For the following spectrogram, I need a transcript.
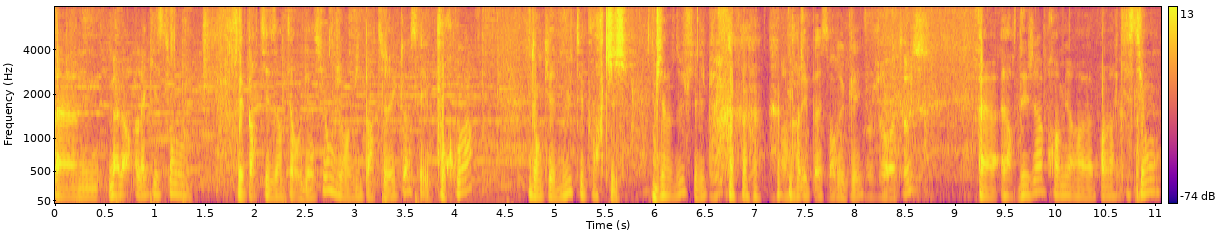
Euh, mais alors la question fait partie des interrogations, j'ai envie de partir avec toi, c'est pourquoi, dans quel but et pour qui? Bienvenue Philippe, dans les passeurs de clés. Bonjour à tous. Euh, alors déjà, première, première question,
